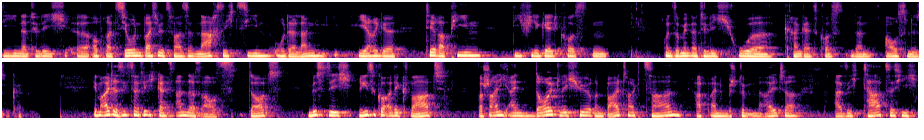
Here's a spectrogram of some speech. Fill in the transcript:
die natürlich äh, Operationen beispielsweise nach sich ziehen oder langjährige Therapien, die viel Geld kosten und somit natürlich hohe Krankheitskosten dann auslösen können. Im Alter sieht es natürlich ganz anders aus. Dort müsste ich risikoadäquat wahrscheinlich einen deutlich höheren Beitrag zahlen ab einem bestimmten Alter, als ich tatsächlich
